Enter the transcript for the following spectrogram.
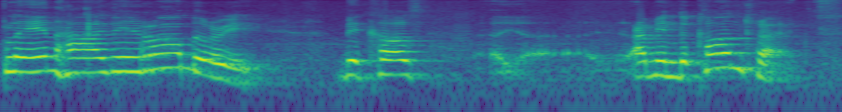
plain highway robbery because, uh, I mean, the contracts,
